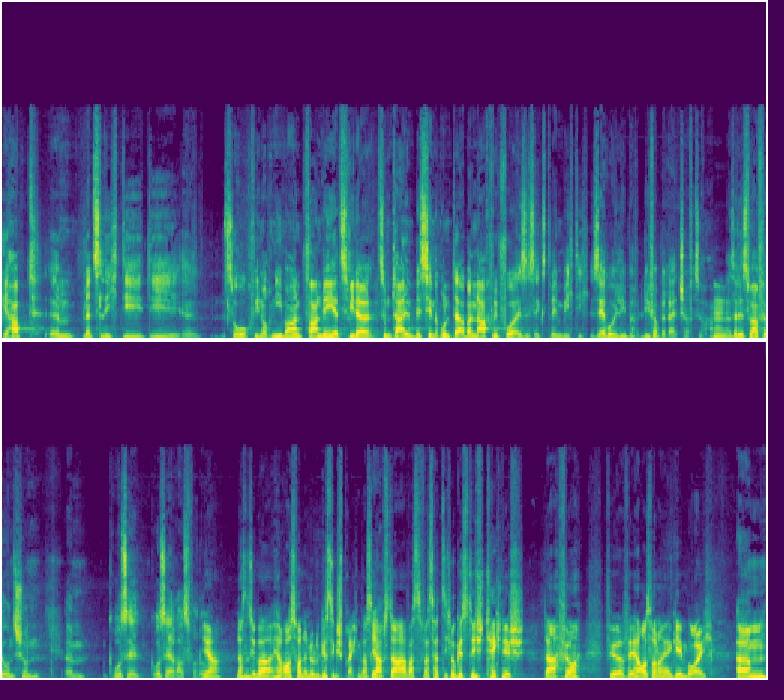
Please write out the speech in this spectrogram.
gehabt, ähm, plötzlich die, die äh, so hoch wie noch nie waren. Fahren wir jetzt wieder zum Teil ein bisschen runter, aber nach wie vor ist es extrem wichtig, eine sehr hohe Liefer Lieferbereitschaft zu haben. Also das war für uns schon ähm, große, große Herausforderung. Ja, lass uns über Herausforderungen in der Logistik sprechen. Was Ja. gab's da? Was, was hat sich logistisch, technisch da für, für, für Herausforderungen ergeben bei euch? Ähm,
